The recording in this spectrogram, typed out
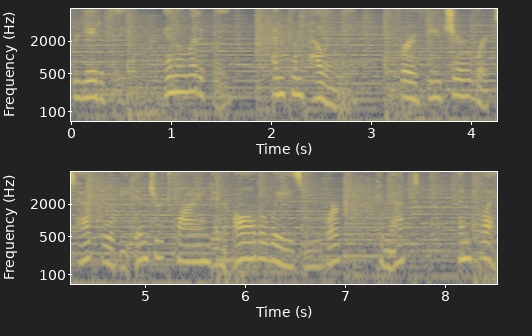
creatively, analytically, and compellingly for a future where tech will be intertwined in all the ways we work, connect, and play.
